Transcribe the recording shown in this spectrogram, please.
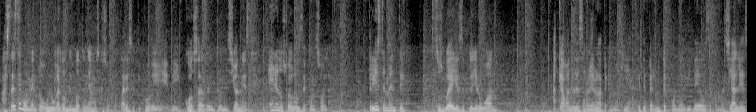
Hasta este momento, un lugar donde no teníamos que soportar ese tipo de, de cosas, de intromisiones, eran los juegos de consola. Tristemente, estos güeyes de Player One acaban de desarrollar una tecnología que te permite poner videos de comerciales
